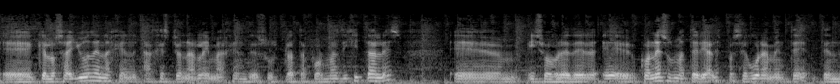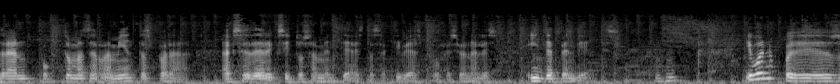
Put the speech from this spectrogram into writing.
que los ayuden a, a, gestionar la imagen de sus plataformas digitales y sobre con esos materiales pues seguramente tendrán un poquito más de herramientas para acceder exitosamente a estas actividades profesionales independientes. Y bueno, pues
